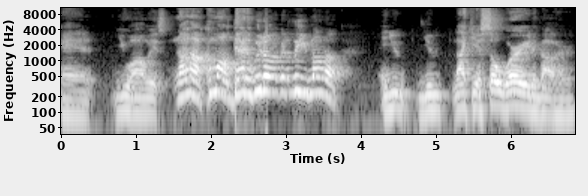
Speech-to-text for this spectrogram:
and you always no come on daddy we don't gonna leave no and you you like you're so worried about her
